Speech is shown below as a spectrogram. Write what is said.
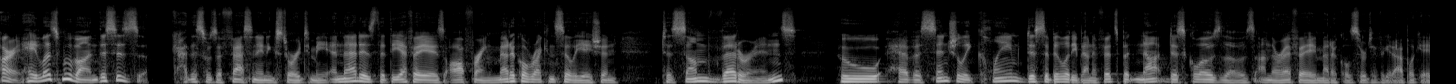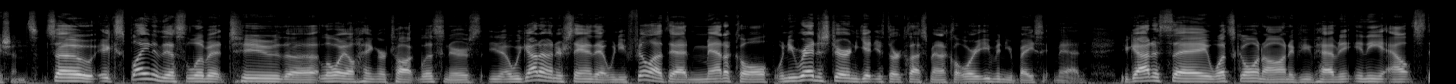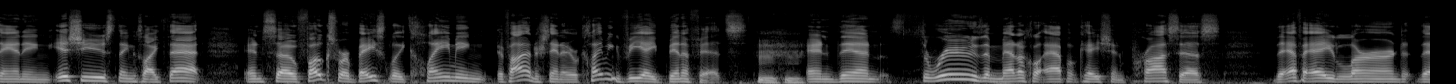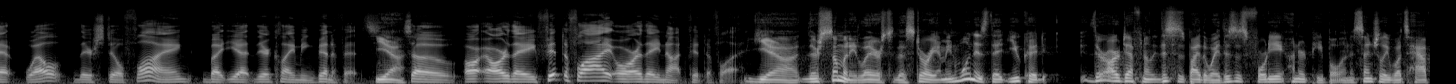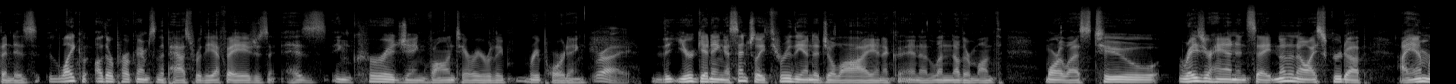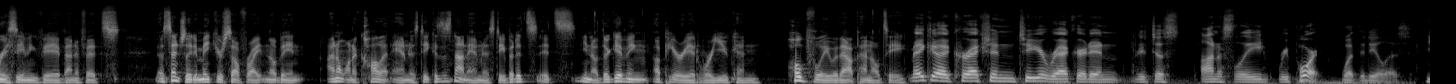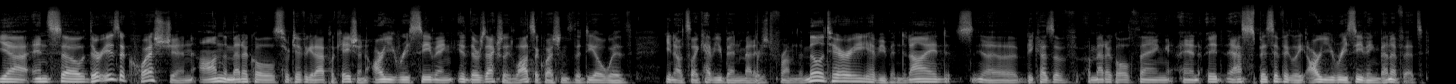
All right. Hey, let's move on. This is, God, this was a fascinating story to me. And that is that the FAA is offering medical reconciliation to some veterans who have essentially claimed disability benefits but not disclosed those on their FAA medical certificate applications. So, explaining this a little bit to the loyal Hangar Talk listeners, you know, we got to understand that when you fill out that medical, when you register and get your third class medical or even your basic med, you got to say what's going on, if you've had any outstanding issues, things like that. And so folks were basically claiming, if I understand it, they were claiming VA benefits. Mm-hmm. And then through the medical application process, the FAA learned that, well, they're still flying, but yet they're claiming benefits. Yeah. So are, are they fit to fly or are they not fit to fly? Yeah, there's so many layers to this story. I mean, one is that you could there are definitely this is by the way this is 4800 people and essentially what's happened is like other programs in the past where the faa is, has encouraging voluntary re- reporting right. that you're getting essentially through the end of july and, a, and another month more or less to raise your hand and say no no no i screwed up. I am receiving va benefits. Essentially to make yourself right and there'll be an i don't want to call it amnesty because it's not amnesty but it's it's you know they're giving a period where you can hopefully without penalty. Make a correction to your record and it just honestly report what the deal is. Yeah, and so there is a question on the medical certificate application. Are you receiving there's actually lots of questions that deal with, you know, it's like have you been mediced from the military? Have you been denied uh, because of a medical thing? And it asks specifically, are you receiving benefits?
